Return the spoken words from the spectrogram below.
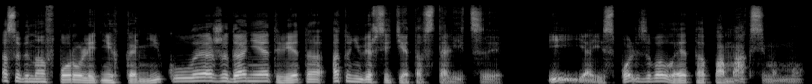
особенно в пору летних каникул и ожидания ответа от университета в столице. И я использовал это по максимуму.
